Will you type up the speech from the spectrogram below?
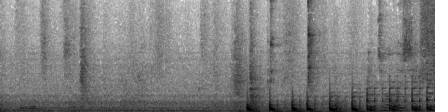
どっちも美味しい。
